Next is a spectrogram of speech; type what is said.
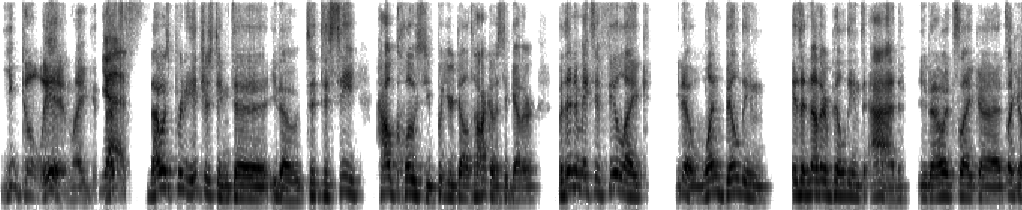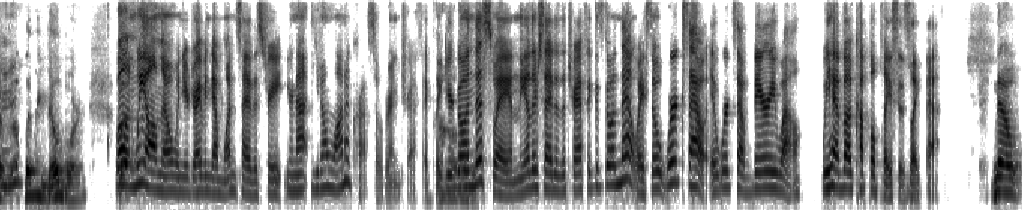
you go in. Like yes, that was pretty interesting to you know to to see how close you put your Del Tacos together. But then it makes it feel like you know one building is another building's ad. You know, it's like uh, it's like mm-hmm. a, a living billboard. Well, but, and we all know when you're driving down one side of the street, you're not, you don't want to cross over in traffic. Like you're going this way and the other side of the traffic is going that way. So it works out. It works out very well. We have a couple places like that. Now,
